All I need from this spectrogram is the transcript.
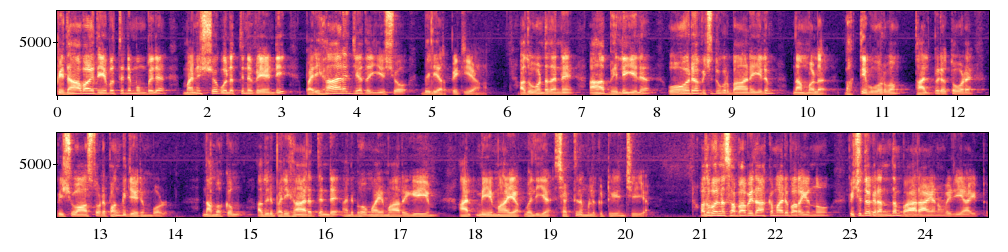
പിതാവായ ദൈവത്തിന്റെ മുമ്പിൽ മനുഷ്യകുലത്തിന് വേണ്ടി പരിഹാരം ചെയ്ത ഈശോ ബലി അർപ്പിക്കുകയാണ്. അതുകൊണ്ട് തന്നെ ആ ബലിയിൽ ഓരോ വിശുദ്ധ കുർബാനയിലും നമ്മൾ ഭക്തിപൂർവം താല്പര്യത്തോടെ വിശ്വാസത്തോടെ പങ്കുചേരുമ്പോൾ നമുക്കും അതൊരു പരിഹാരത്തിന്റെ അനുഭവമായി മാറുകയും ആത്മീയമായ വലിയ ശക്തി നമ്മൾ കിട്ടുകയും ചെയ്യാം. അതുപോലെ സഭാപിതാക്കന്മാർ പറയുന്നു വിശുദ്ധ ഗ്രന്ഥം പാരായണം വഴിയായിട്ട്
